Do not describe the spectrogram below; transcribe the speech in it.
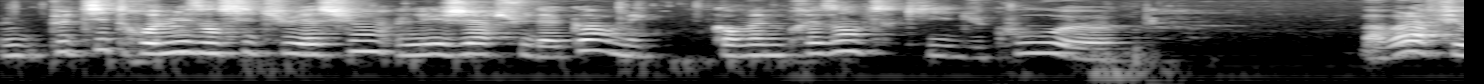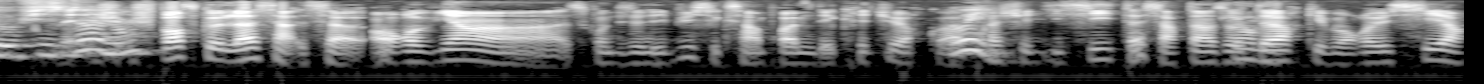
une petite remise en situation légère, je suis d'accord, mais quand même présente, qui du coup, euh, bah voilà, fait office je, non je pense que là, ça, ça en revient à ce qu'on disait au début, c'est que c'est un problème d'écriture. Quoi. Oui. Après, chez DC, t'as certains Clairement. auteurs qui vont réussir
